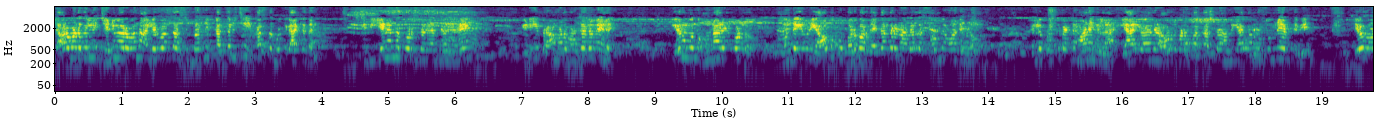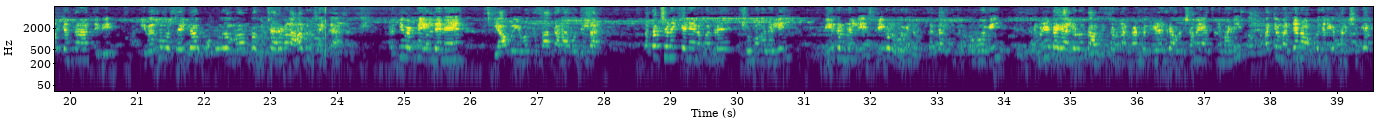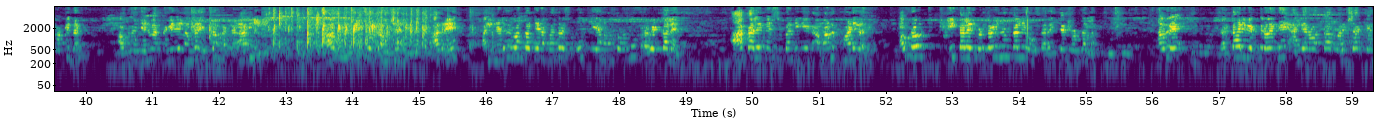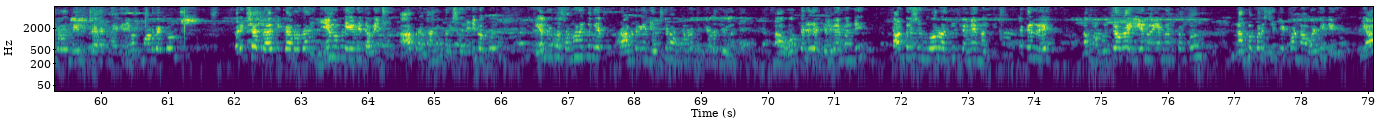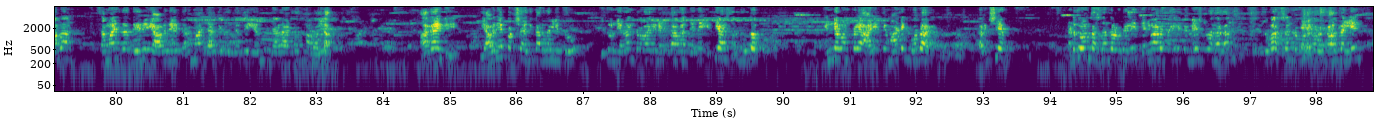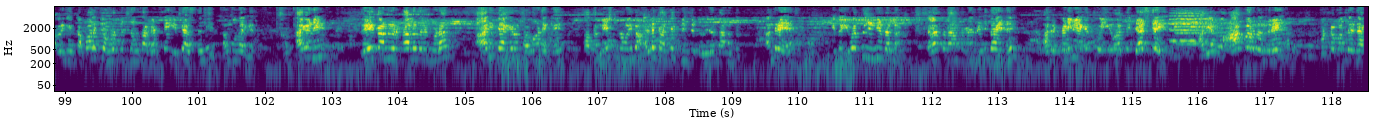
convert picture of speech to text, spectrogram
ಧಾರವಾಡದಲ್ಲಿ ಶನಿವಾರವನ್ನು ಅಲ್ಲಿರುವಂತಹ ಸಿಬ್ಬಂದಿ ಕತ್ತರಿಸಿ ಕಸದ ಬುಟ್ಟಿಗೆ ಹಾಕಿದ್ದಾನೆ ಇದು ಏನನ್ನ ತೋರಿಸ್ತದೆ ಅಂತ ಹೇಳಿದ್ರೆ, ಇಡೀ ಬ್ರಾಹ್ಮಣ ವರ್ಗದ ಮೇಲೆ ಏನೋ ಒಂದು ಹುನ್ನಾರಿಟ್ಕೊಂಡು ಮುಂದೆ ಇವರು ಯಾವುದಕ್ಕೂ ಬರಬಾರ್ದು. ಯಾಕಂದ್ರೆ ನಾವೆಲ್ಲ ಸೌಮ್ಯವಾದಿಗಳು. ಎಲ್ಲೂ ಪ್ರತಿಭಟನೆ ಮಾಡಂಗಿಲ್ಲ. ಯಾರಿಗಾದ್ರೆ ಅವ್ರದ್ದು ಬಡಪ ಕಷ್ಟ. ನಮಗೆ ಯಾಕಂದ್ರೆ ಸುಮ್ಮನೆ ಇರ್ತೀವಿ. ದೇವ್ರು ನೋಡ್ಕೊಂತ ಅಂತೀವಿ. ಇವೆಲ್ಲವೂ ಸಹಿತ ವಿಚಾರಗಳಾದರೂ ಸಹಿತ ಪ್ರತಿಭಟನೆ ಇಲ್ಲದೇನೆ ಯಾವ ಇವತ್ತು ಸಾಕಾರ ಆಗೋದಿಲ್ಲ. ತತ್ಕ್ಷಣಕ್ಕೆ ಏನೇನಪ್ಪ ಅಂದರೆ ಶಿವಮೊಗ್ಗದಲ್ಲಿ ಬೀದರ್ನಲ್ಲಿ ಶ್ರೀಗಳು ಹೋಗಿದ್ರು. ಸರ್ಕಾರ ಹೋಗಿ ಇಮಿಡಿಯೇಟ್ ಆಗಿ ಅಲ್ಲಿರುವಂಥ ಆಫೀಸರ್ನ ಕಾಣ್ಬೇಕು ಹೇಳಿದ್ರೆ ಅವ್ರು ಕ್ಷಮೆಯಾಚನೆ ಮಾಡಿ ಮತ್ತೆ ಮಧ್ಯಾಹ್ನ ಹುಡುಗನಿಗೆ ಪರೀಕ್ಷೆಗೆ ಕೊಟ್ಟಿದ್ದಾರೆ. ಅವ್ರ ಜನವರಿ ತೆಗೆದಿಲ್ಲ ಅಂದ್ರೆ ಎಕ್ಸಾಮ್ ಅಟೆಂಡ್ ಆಗಲಿಲ್ಲ ನೆನೆಸುವಂಥ ಅಂಶ ಆದರೆ ಅಲ್ಲಿ ನಡೆದಿರುವಂಥದ್ದು ಏನಪ್ಪ ಅಂದರೆ ಸ್ಫೂರ್ತಿ ಅನ್ನುವಂಥ ಒಂದು ಪ್ರೈವೇಟ್ ಕಾಲೇಜ್ ಆ ಕಾಲೇಜಿನ ಸಿಬ್ಬಂದಿಗೆ ಅಮಾನತ್ ಮಾಡಿದ್ದಾರೆ. ಅವರು ಈ ಕಾಲೇಜ್ ಬಿಡ್ತಾರೆ, ಇನ್ನೊಂದು ಕಾಲೇಜ್ ಹೋಗ್ತಾರೆ. ಇದಕ್ಕೆ ದೊಡ್ಡದಲ್ಲ ಆದರೆ ಸರ್ಕಾರಿ ವ್ಯಕ್ತಿಗಳನ್ನೇ ಅಲ್ಲಿರುವಂತಹ ಪರೀಕ್ಷಾ ಕೇಂದ್ರದ ಮೇಲ್ವಿಚಾರಕನಾಗಿ ನೇಮಕ ಮಾಡಬೇಕು. ಪರೀಕ್ಷಾ ಪ್ರಾಧಿಕಾರದ ನಿಯಮಗಳು ಏನಿದ್ದಾವೆ, ಆ ಪ್ರಕಾರ ಪರೀಕ್ಷೆ ನಡಿಬೇಕು. ಎಲ್ರಿಗೂ ಸಮಾನತೆ ಬೇಕು. ಬ್ರಾಹ್ಮಣರಿಗೆ ಹೆಚ್ಚಿಗೆ ನಾವು ಕೊಡೋದು ಕೇಳೋದಿಲ್ಲ ನಾವು ಹೋಗ್ತಾ ಕೆಲವೇ ಮಂದಿ. ಕಾಂಪಿಟೇಷನ್ ಓವರ್ ಆದ್ಮೇಲೆ ಕೆಲವೇ ಮಂದಿ. ಯಾಕಂದ್ರೆ ನಮ್ಮ ಉದ್ಯೋಗ ಏನು ಏನು ಅಂತಂದು ನಮ್ಮ ಪರಿಸ್ಥಿತಿ ಇಟ್ಕೊಂಡು ನಾವು ಹೊರಟಿದ್ದೀವಿ. ಯಾವ ಸಮಾಜದ ಬೇರೆ ಯಾವುದೇ ಧರ್ಮ, ಜಾತಿಗಳ ಜೊತೆ ಏನು ಜಗಳ ಆಡೋದು ನಾವಲ್ಲ. ಹಾಗಾಗಿ ಯಾವುದೇ ಪಕ್ಷ ಅಧಿಕಾರದಲ್ಲಿದ್ದು ಇದು ನಿರಂತರವಾಗಿ ನಡೀತಾ ಬಂದಿದೆ. ಇತಿಹಾಸದ ಉದ್ದಕ್ಕೂ ಹಿಂದೆ ಒಂದು ಕಡೆ ಆ ರೀತಿ ಮಾಡ್ಲಿಕ್ಕೆ ಹೋದಾಗ ಪರೀಕ್ಷೆ ನಡೆದುವಂಥ ಸಂದರ್ಭದಲ್ಲಿ ಜನಿವಾರ ತೆಗಿಲಿಕ್ಕೆ ಮೇಷ್ಟ್ರು ಆದಾಗ ಸುಭಾಷ್ ಚಂದ್ರ ಬೋಸ್ ಅವರ ಕಾಲದಲ್ಲಿ ಅವರಿಗೆ ಕಪಾಳಕ್ಕೆ ಹೊರಬಿದ್ದಂಥ ಘಟನೆ ಇತಿಹಾಸದಲ್ಲಿ ನಮೂದಾಗಿದೆ. ಹಾಗೆಯೇ ವಿವೇಕಾನಂದರ ಕಾಲದಲ್ಲಿ ಕೂಡ ಆ ರೀತಿ ಆಗಿರುವಂಥ ಅವಘಡಕ್ಕೆ ಆತ ಮೇಷ್ಟ್ರು ಈಗ ಹಳ್ಳಕ್ಕೆ ಹಾಕಕ್ಕೆ ನಿಂತಿತ್ತು ವಿವೇಕಾನಂದರು. ಅಂದರೆ ಇದು ಇವತ್ತು ನಿನ್ನೆದಲ್ಲ. ಅಂತ ನಡೀತಾ ಇದೆ. ಆದ್ರೆ ಕಡಿಮೆ ಆಗಿತ್ತು ಈಗ ಮತ್ತೆ ಜಾಸ್ತಿ ಆಗಿದೆ. ಅದೆಲ್ಲೂ ಆಗ್ಬಾರ್ದು ಅಂದ್ರೆ ಮೊಟ್ಟ ಮೊದಲನೇದಾಗಿ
